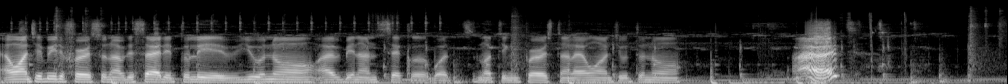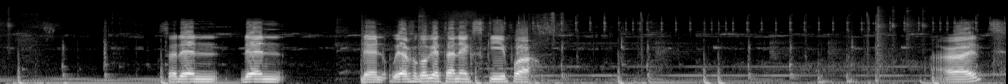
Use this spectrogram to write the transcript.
I want to be the first one I've decided to leave. You know I've been unsettled, but it's nothing personal. I want you to know. Alright. So then then then we have to go get our next keeper. Alright.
